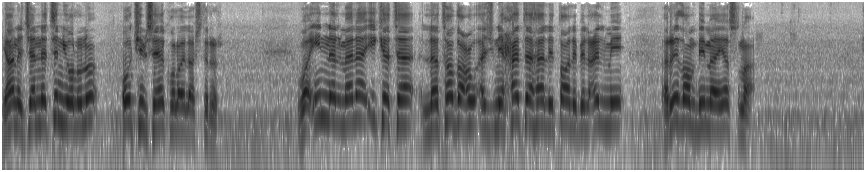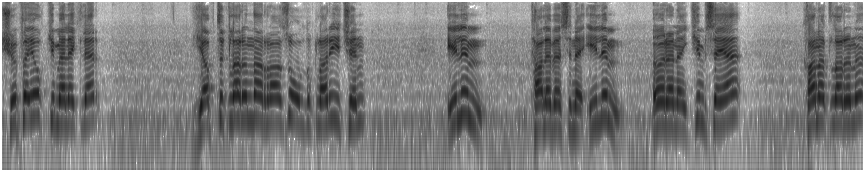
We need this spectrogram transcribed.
Yani cennetin yolunu o kimseye kolaylaştırır. Ve innel melaikete letad'u ecnihataha li talibil ilmi ridan bima yasna. Şüphe yok ki melekler yaptıklarından razı oldukları için ilim talebesine, ilim öğrenen kimseye kanatlarını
